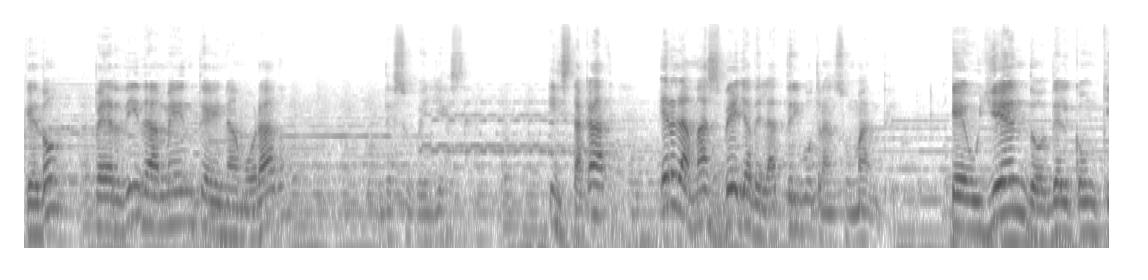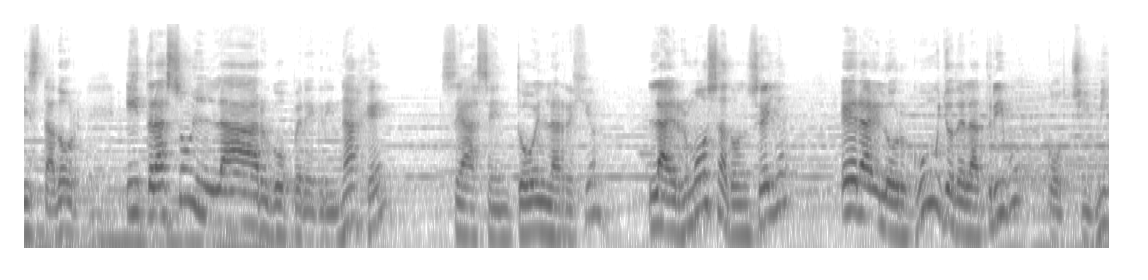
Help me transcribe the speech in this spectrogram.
quedó perdidamente enamorado de su belleza. Istacat era la más bella de la tribu transhumante, que huyendo del conquistador y tras un largo peregrinaje, se asentó en la región. La hermosa doncella era el orgullo de la tribu Cochimí,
